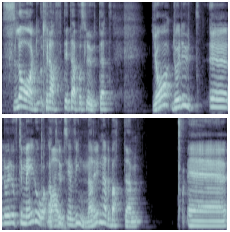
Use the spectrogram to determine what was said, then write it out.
Slagkraftigt där på slutet. Ja, då är det, ut, eh, då är det upp till mig då att Wow. utse en vinnare i den här debatten. Eh,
